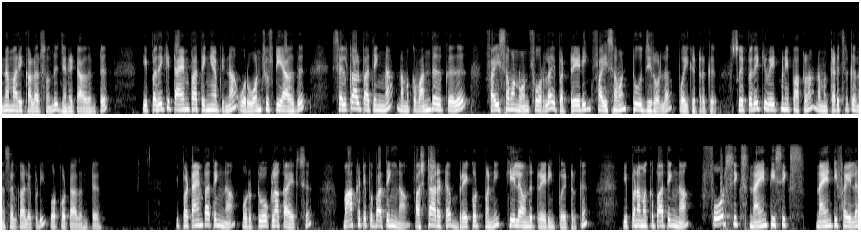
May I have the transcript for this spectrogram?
என்ன மாதிரி கலர்ஸ் வந்து ஜென்ரேட் ஆகுதுன்ட்டு. இப்போதைக்கு டைம் பார்த்தீங்க அப்படின்னா ஒரு ஒன் ஃபிஃப்டி ஆகுது. செல் கால் பார்த்தீங்கன்னா நமக்கு வந்ததுக்கு ஃபைவ் செவன் ஒன் ஃபோரில் இப்போ ட்ரேடிங் ஃபைவ் செவன் டூ ஜீரோவில் போய்கிட்டு இருக்கு. ஸோ இப்போதைக்கு வெயிட் பண்ணி பார்க்கலாம். நமக்கு கிடச்சிருக்க அந்த செல் கால் எப்படி ஒர்க் அவுட் ஆகுதுன்ட்டு. இப்போ டைம் பார்த்தீங்கன்னா ஒரு டூ ஓ கிளாக் ஆயிடுச்சு மார்க்கெட் இப்போ பார்த்தீங்கன்னா ஃபஸ்ட் ஆர்ட்டை பிரேக் அவுட் பண்ணி கீழே வந்து ட்ரேடிங் போயிட்டுருக்கு. இப்போ நமக்கு பார்த்தீங்கன்னா four six ninety six ninety ஃபைவ்ல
